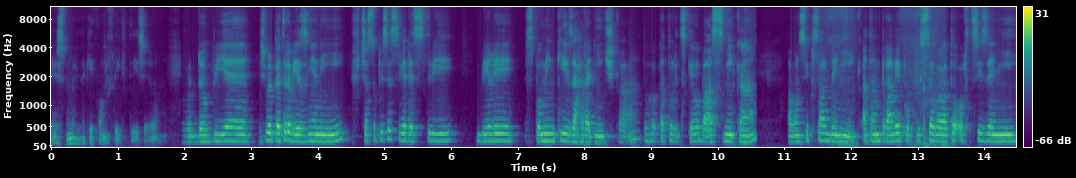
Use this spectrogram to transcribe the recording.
že jsme měli taky konflikty. Že jo. V době, když byl Petr vězněný, v časopise svědectví byly vzpomínky zahradníčka, toho katolického básníka, a on si psal deník a tam právě popisoval to odcizení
